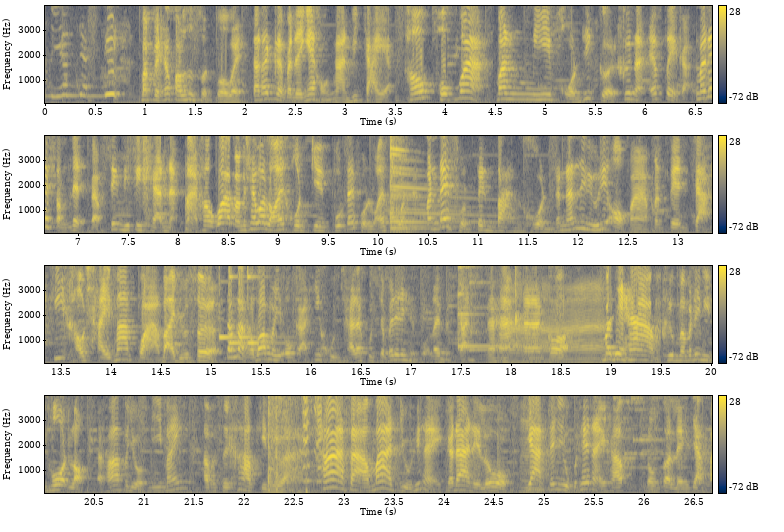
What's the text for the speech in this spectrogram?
เนียนอย่างนี้มันเป็นแค่ความรู้สึกส่วนตัวเว้ยแต่ถ้าเกิดไปในแง่ของงานวิจัยอะเขาพบว่ามันมีผลที่เกิดขึ้นอะเอฟเฟกอะไม่ได้สำเร็จแบบ significant อะหมายความว่ามันไม่ใช่ว่าร้อยคนกินปุ๊บได้ผลร้อยคนอะมันได้ผลเป็นบางคนดังนั้นรีวิวที่ออกมามันเป็นจากที่เขาใช้มากกว่า by user นั่นหมายความว่ามันมีโอกาสที่คุณใช้แล้วคุณจะไม่ได้เห็นผลอะไรเหมือนกันนะฮะดังนั้นก็ไม่ได้ห้ามคือมันไม่ได้มีโทษหรอกแต่ถ้าประโยชน์มีไหมเอาไปซื้อข้าวกินดีกว่าถ้าสามารถอยู่ที่ไหนก็ได้ในโลกอืมอยากจะอยู่ประเทศไหนครับลงก่อนเลยอยากไป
